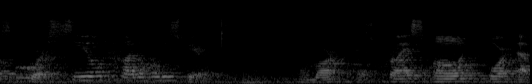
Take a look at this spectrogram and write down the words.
Elsie, you are sealed by the Holy Spirit and marked as Christ's own forever.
